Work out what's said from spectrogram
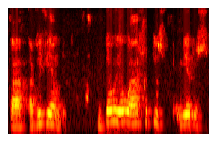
tá, tá vivendo. Então, eu acho que os primeiros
